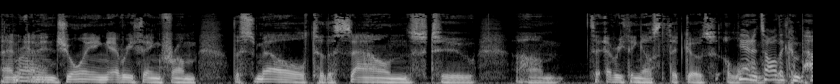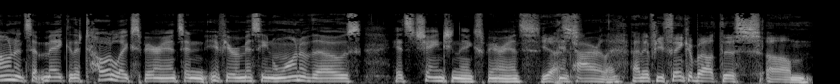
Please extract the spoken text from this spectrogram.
and, right. and enjoying everything from the smell to the sounds to um, to everything else that goes along. Yeah, and it's all the it. components that make the total experience. And if you're missing one of those, it's changing the experience yes. entirely. And if you think about this, um,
